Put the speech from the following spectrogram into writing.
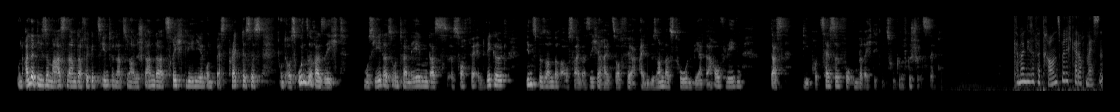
Und alle diese Maßnahmen, dafür gibt es internationale Standards, Richtlinien und Best Practices. Und aus unserer Sicht muss jedes Unternehmen, das Software entwickelt, insbesondere auch Cybersicherheitssoftware, einen besonders hohen Wert darauf legen, dass die Prozesse vor unberechtigtem Zugriff geschützt sind. Kann man diese Vertrauenswürdigkeit auch messen?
